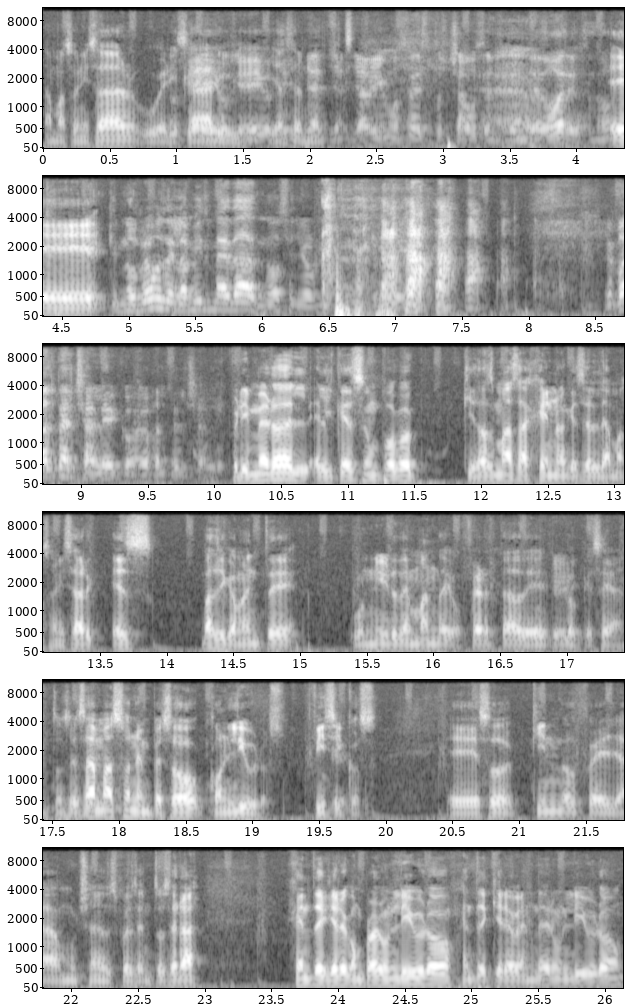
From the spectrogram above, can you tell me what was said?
amazonizar, uberizar y, ok, y ok. hacer Ya, Netflix. ya- ya vimos a estos chavos emprendedores, ¿no? Eh, Que- que nos vemos de la misma edad, ¿no, señor? Me falta el chaleco, me falta el chaleco. Primero el, el que es un poco quizás más ajeno, que es el de amazonizar, es básicamente unir demanda y oferta de lo que sea. Entonces. Amazon empezó con libros físicos. Eh, eso Kindle fue ya muchos años después. Entonces era gente quiere comprar un libro, gente quiere vender un libro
